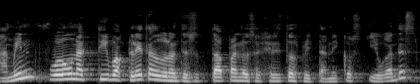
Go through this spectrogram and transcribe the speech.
Amin fue un activo atleta durante su etapa en los ejércitos británicos y ugandés.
